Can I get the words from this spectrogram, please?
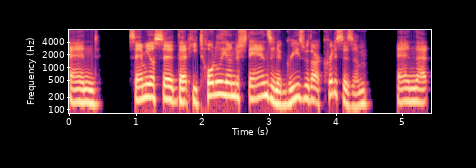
And Samuel said that he totally understands and agrees with our criticism, and that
